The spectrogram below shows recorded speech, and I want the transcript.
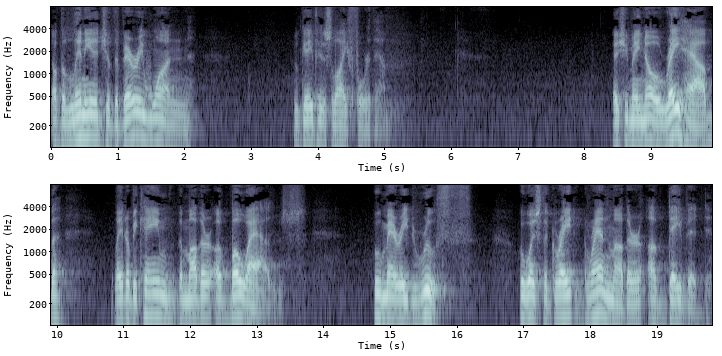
of the lineage of the very one who gave his life for them. As you may know, Rahab later became the mother of Boaz, who married Ruth, who was the great grandmother of David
